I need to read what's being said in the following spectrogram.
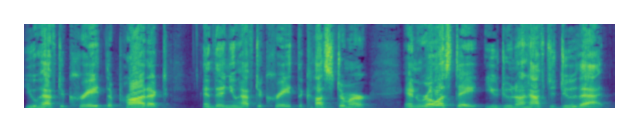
you have to create the product and then you have to create the customer. In real estate, you do not have to do that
